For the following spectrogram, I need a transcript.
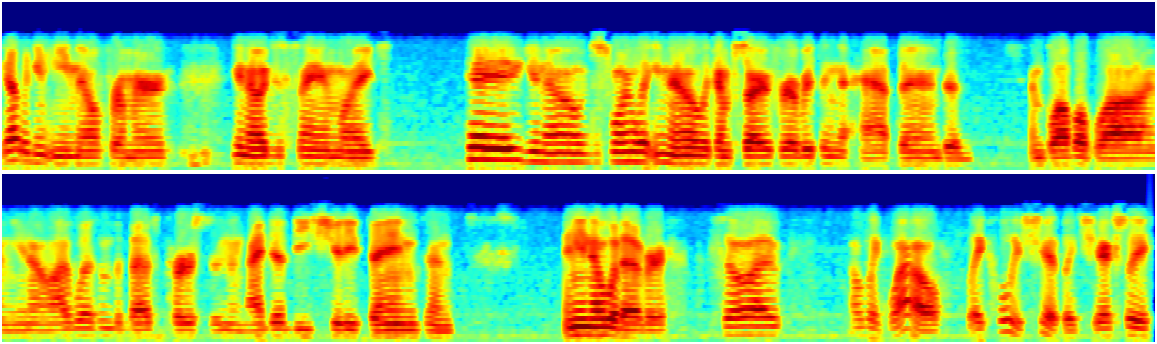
I got like an email from her, you know, just saying like, hey, you know, just want to let you know, like, I'm sorry for everything that happened, and and blah blah blah, and you know, I wasn't the best person, and I did these shitty things, and and you know, whatever. So I I was like, wow, like holy shit, like she actually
